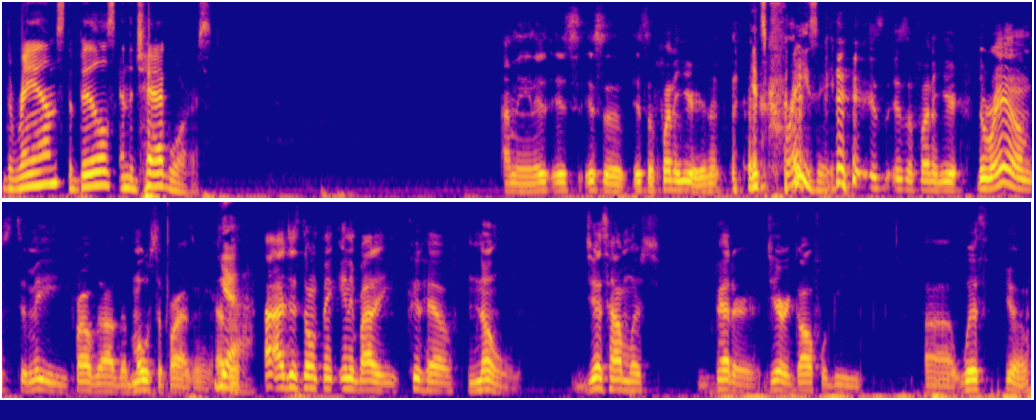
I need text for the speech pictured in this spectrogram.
The Rams, the Bills, and the Jaguars. I mean, it, it's it's a it's a funny year, isn't it? It's crazy. it's it's a funny year. The Rams, to me, probably are the most surprising. I yeah, I, I, just don't think anybody could have known just how much better Jared Goff would be uh, with you know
